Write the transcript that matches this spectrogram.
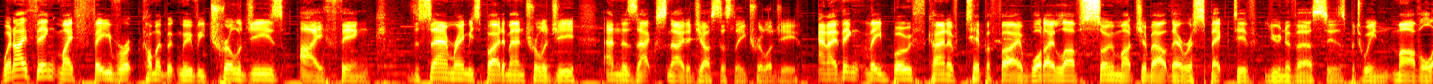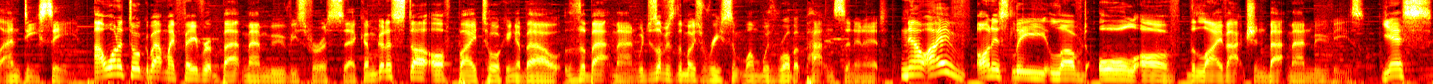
When I think my favorite comic book movie trilogies, I think the Sam Raimi Spider-Man trilogy and the Zack Snyder Justice League trilogy. And I think they both kind of typify what I love so much about their respective universes between Marvel and DC. I want to talk about my favorite Batman movies for a sec. I'm going to start off by talking about The Batman, which is obviously the most recent one with Robert Pattinson in it. Now, I've honestly loved all of the live action Batman movies. Yes,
